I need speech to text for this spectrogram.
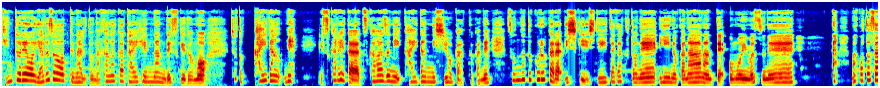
筋トレをやるぞってなるとなかなか大変なんですけども、ちょっと階段ね、エスカレーター使わずに階段にしようかとかね、そんなところから意識していただくとね、いいのかななんて思いますね。あ、誠さ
